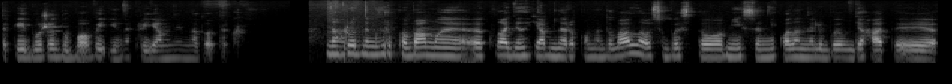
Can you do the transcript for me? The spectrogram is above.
такий дуже дубовий і неприємний на дотик. Нагрудник з рукавами е, кладінг я б не рекомендувала. Особисто мій син ніколи не любив вдягати е,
